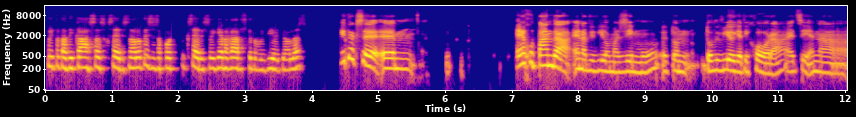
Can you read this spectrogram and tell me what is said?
πείτε τα δικά σας, ξέρεις, να ρωτήσεις από ξέρεις, για να γράψεις και το βιβλίο κιόλας. Κοίταξε, έχω πάντα ένα βιβλίο μαζί μου, ε, τον, το βιβλίο για τη χώρα, έτσι, ένα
